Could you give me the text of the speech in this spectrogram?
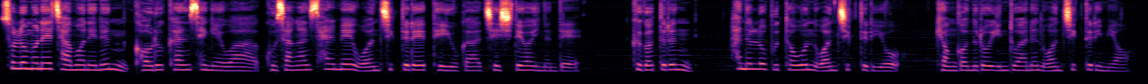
솔로몬의 잠언에는 거룩한 생애와 고상한 삶의 원칙들의 대요가 제시되어 있는데 그것들은 하늘로부터 온 원칙들이요 경건으로 인도하는 원칙들이며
